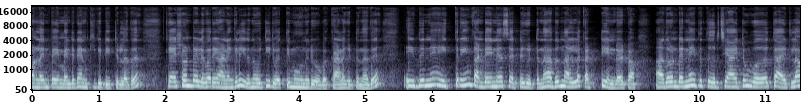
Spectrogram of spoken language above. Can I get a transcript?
ഓൺലൈൻ പേയ്മെന്റിന് എനിക്ക് കിട്ടിയിട്ടുള്ളത്. ക്യാഷ് ഓൺ ഡെലിവറി ആണെങ്കിൽ ഇരുന്നൂറ്റി ഇരുപത്തി മൂന്ന് രൂപക്കാണ് കിട്ടുന്നത്. ഇതിന് ഇത്രയും കണ്ടെയ്നർ സെറ്റ് കിട്ടുന്നത്. അതും നല്ല കട്ടിയുണ്ട് കേട്ടോ. അതുകൊണ്ട് തന്നെ ഇത് തീർച്ചയായിട്ടും വേർത്ത് ആയിട്ടുള്ള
